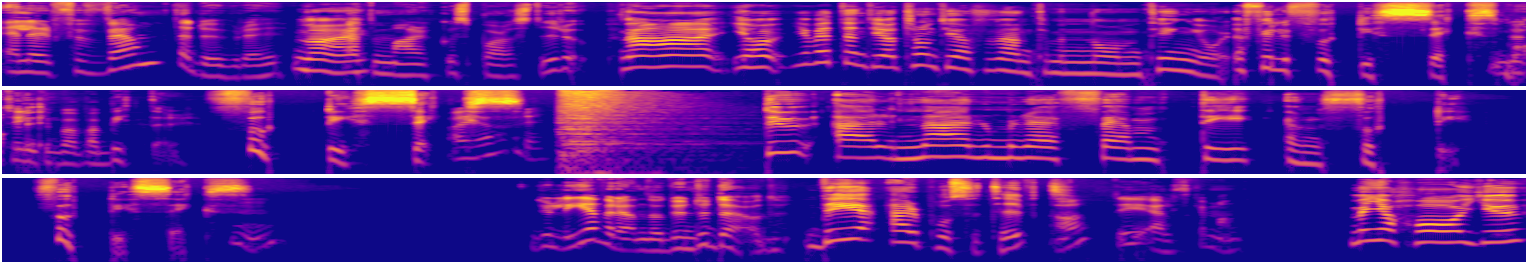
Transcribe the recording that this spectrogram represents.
Eller förväntar du dig Nej. att Markus bara styr upp? Nej, jag, jag vet inte. Jag tror inte jag förväntar mig någonting i år. Jag fyller 46, Du Malin. tänker bara vara bitter. 46. Ja. Du är närmre 50 än 40. 46. Mm. Du lever ändå, du är inte död. Det är positivt. Ja, det älskar man. Men jag har ju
